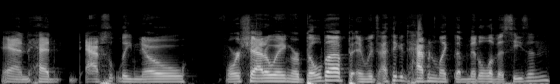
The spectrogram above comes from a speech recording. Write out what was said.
and had absolutely no foreshadowing or build up, and I think it happened like the middle of a season.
